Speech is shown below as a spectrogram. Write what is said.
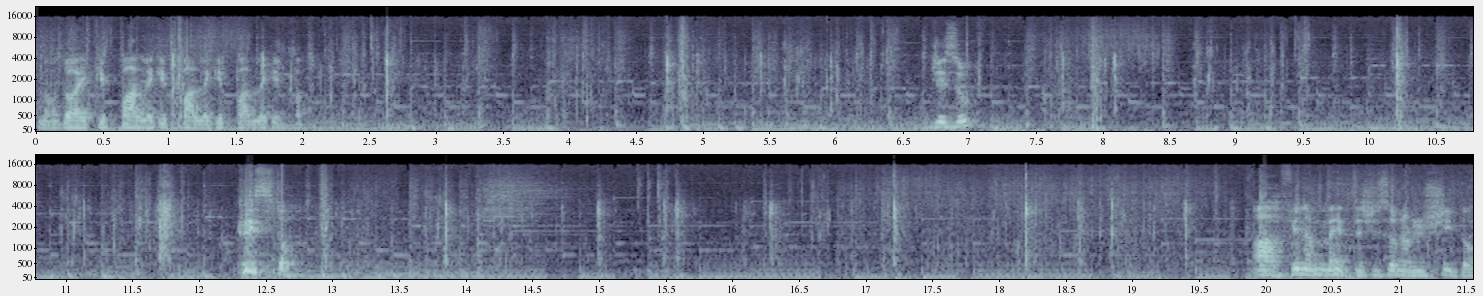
No, dai, che palle, che palle, che palle, che palle. Gesù. Ah, finalmente ci sono riuscito.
